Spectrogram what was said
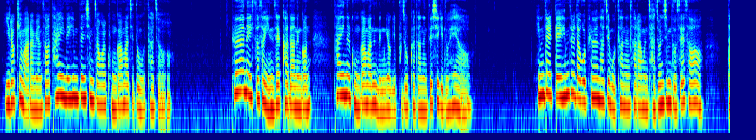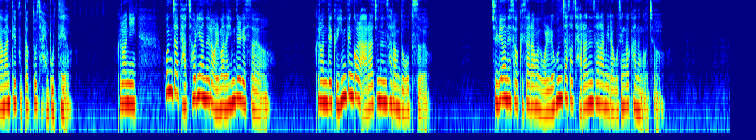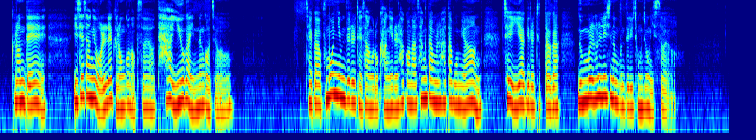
이렇게 말하면서 타인의 힘든 심정을 공감하지도 못하죠. 표현에 있어서 인색하다는 건 타인을 공감하는 능력이 부족하다는 뜻이기도 해요. 힘들 때 힘들다고 표현하지 못하는 사람은 자존심도 세서 남한테 부탁도 잘 못해요. 그러니 혼자 다 처리하느라 얼마나 힘들겠어요. 그런데 그 힘든 걸 알아주는 사람도 없어요. 주변에서 그 사람은 원래 혼자서 잘하는 사람이라고 생각하는 거죠. 그런데 이 세상에 원래 그런 건 없어요. 다 이유가 있는 거죠. 제가 부모님들을 대상으로 강의를 하거나 상담을 하다 보면 제 이야기를 듣다가 눈물 흘리시는 분들이 종종 있어요.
